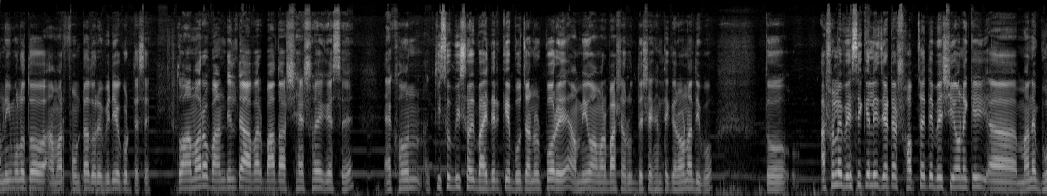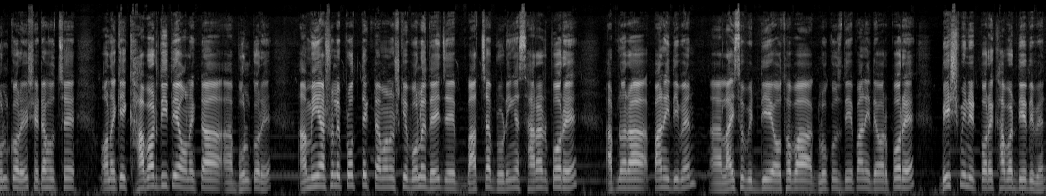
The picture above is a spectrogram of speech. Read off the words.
উনি মূলত আমার ফোনটা ধরে ভিডিও করতেছে। তো আমারও বান্ডিলটা আবার বাঁধা শেষ হয়ে গেছে। এখন কিছু বিষয় ভাইদেরকে বোঝানোর পরে আমিও আমার বাসার উদ্দেশ্যে এখান থেকে রওনা দিব। তো আসলে বেসিক্যালি যেটা সবচাইতে বেশি অনেকেই মানে ভুল করে সেটা হচ্ছে অনেকেই খাবার দিতে অনেকটা ভুল করে। আমি আসলে প্রত্যেকটা মানুষকে বলে দেই যে বাচ্চা ব্রোডিংয়ে ছাড়ার পরে আপনারা পানি দিবেন লাইসোবিট দিয়ে অথবা গ্লুকোজ দিয়ে পানি দেওয়ার পরে বিশ মিনিট পরে খাবার দিয়ে দিবেন।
